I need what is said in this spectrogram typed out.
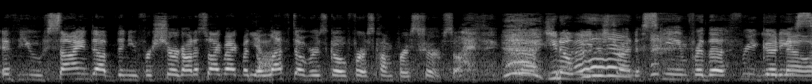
if you signed up, then you for sure got a swag bag. But Yeah. the leftovers go first come, first serve. So I think you know me just trying to scheme for the free goodies. You know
